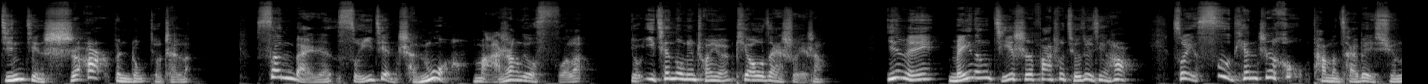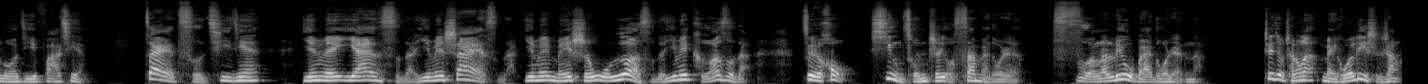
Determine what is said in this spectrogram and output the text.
仅仅十二分钟就沉了，三百人随舰沉没，马上就死了。有一千多名船员漂在水上，因为没能及时发出求救信号。所以四天之后，他们才被巡逻机发现。在此期间，因为淹死的，因为晒死的，因为没食物饿死的，因为渴死的，最后幸存只有三百多人，死了六百多人呢。这就成了美国历史上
